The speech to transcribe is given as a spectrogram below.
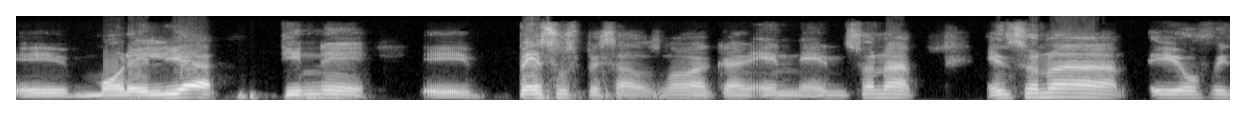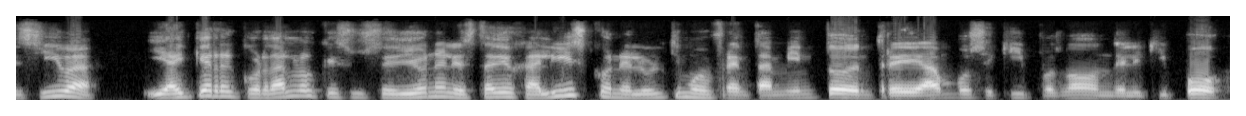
eh, Morelia tiene eh, pesos pesados, ¿no? Acá en, en zona, en zona ofensiva. Y hay que recordar lo que sucedió en el Estadio Jalisco en el último enfrentamiento entre ambos equipos, ¿no? Donde el equipo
